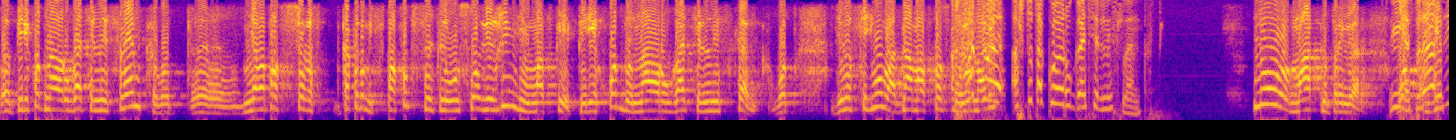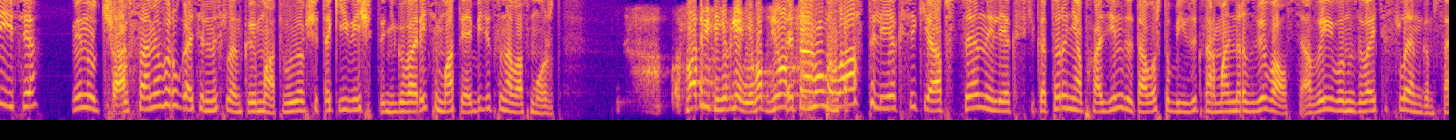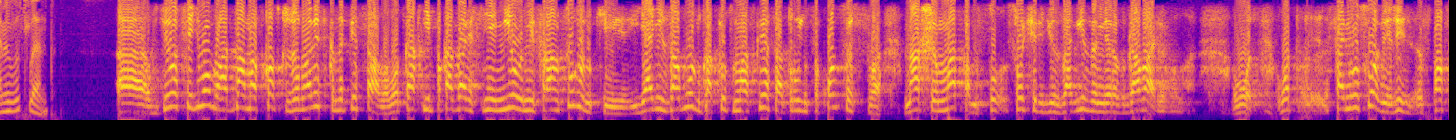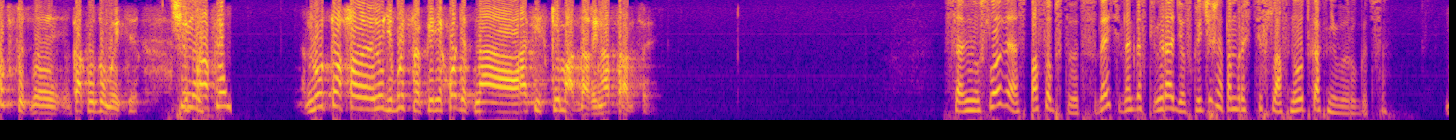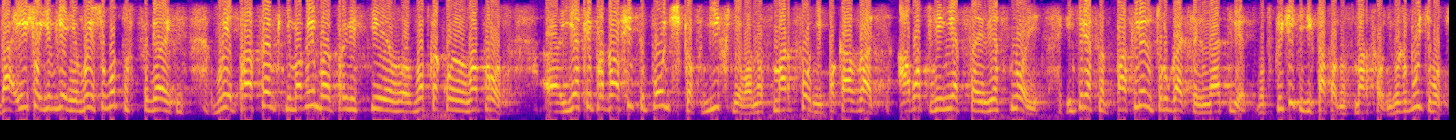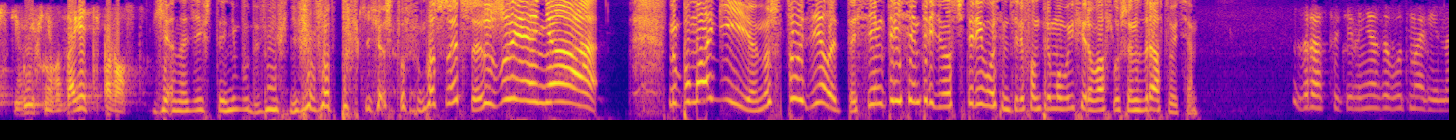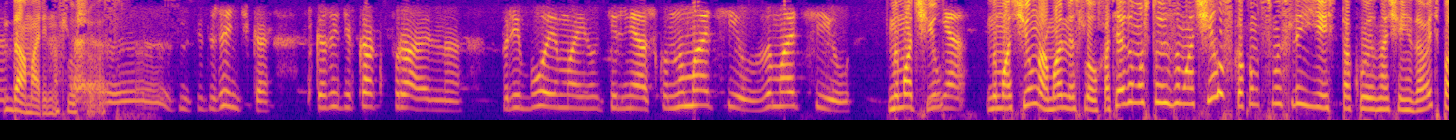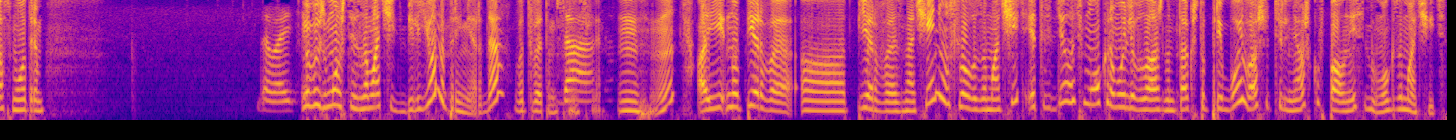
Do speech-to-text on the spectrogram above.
э, переход на ругательный сленг. Вот э, у меня вопрос все же, как вы думаете, способствует ли условия жизни в Москве переходу на ругательный сленг? Вот в 97-м одна московская а что, журналист... такое, а что такое ругательный сленг? Ну, мат, например. Нет, вот, подождите. Минуточку, да? сами вы ругательный сленг и мат. Вы вообще такие вещи-то не говорите, мат и обидеться на вас может. Смотрите, Евгений, вот в 97 Это пласт лексики, обсценной лексики, который необходим для того, чтобы язык нормально развивался. А вы его называете сленгом, сами вы сленг. А, в 97-м одна московская журналистка написала, вот как не показались мне милыми француженки, я не забуду, как тут в Москве сотрудница консульства нашим матом с, очередью за визами разговаривала. Вот, вот э, сами условия жизни способствуют, э, как вы думаете? Чему? Ну, то, что люди быстро переходят на российский мат, даже иностранцы. Сами условия способствуют. Знаете, иногда радио включишь, а там Ростислав. Ну вот как не выругаться? Да, и еще, Евгений, вы в отпуск собираетесь. Вы процент не могли бы провести вот какой вопрос? Э, если продавщицы пончиков Михнева на смартфоне показать, а вот Венеция весной, интересно, последует ругательный ответ? Вот включите диктофон на смартфоне, вы же будете в отпуске в Михнево, заедьте, пожалуйста. Я надеюсь, что я не буду в Михневе в отпуске. Я что, сумасшедшая? Женя! Ну помоги! Ну что делать-то? 7373948, телефон прямого эфира, вас слушаем. Здравствуйте. Здравствуйте, меня зовут Марина. Да, Марина, слушаю вас. Э, значит, Женечка, скажите, как правильно прибой мою тельняшку намочил, замочил? Намочил? Я... Намочил, нормальное слово. Хотя я думаю, что и замочил в каком-то смысле есть такое значение. Давайте посмотрим. Давайте. Ну, вы же можете замочить белье, например, да? Вот в этом смысле. Да. Угу. А, но первое, э, первое значение у слова замочить это сделать мокрым или влажным. Так что прибой вашу тельняшку вполне себе мог замочить.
